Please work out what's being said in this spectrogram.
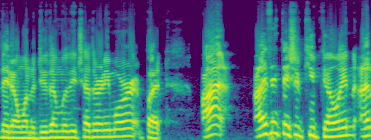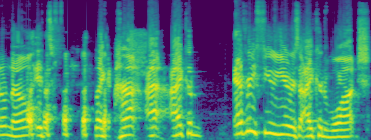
they don't want to do them with each other anymore. But I I think they should keep going. I don't know. It's like I, I I could every few years I could watch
